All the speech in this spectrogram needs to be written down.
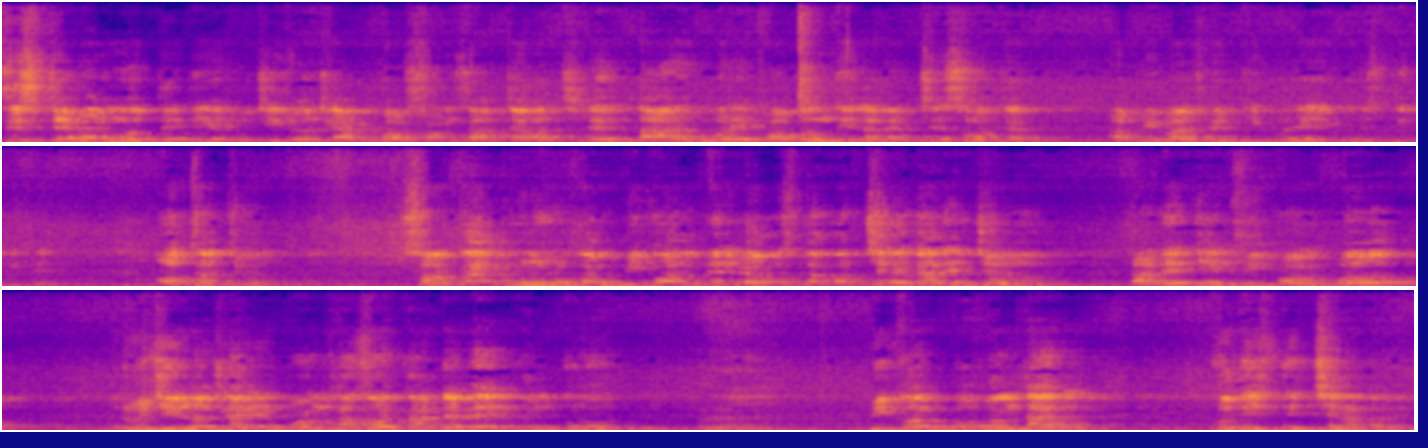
সিস্টেমের মধ্যে দিয়ে রুজি রোজগার, ঘর সংসার চালাচ্ছিলেন, তার উপরে পাবন্দি লাগাচ্ছে সরকার। আপনি বাঁচবেন কি করে এই পরিস্থিতিতে? অথচ সরকার কোন রকম বিকল্পের ব্যবস্থা করছে না তাদের জন্য। তাদের যে বিকল্প রুজি রোজগারের পন্থা সরকার দেবে, এরকম কোন বিকল্প পন্থার হদিশ দিচ্ছে না তাদের।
